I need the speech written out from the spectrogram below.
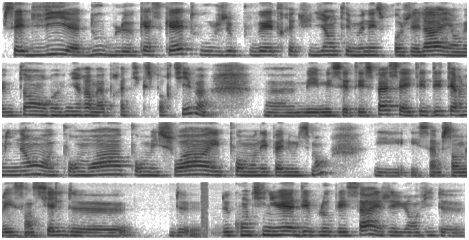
cette vie à double casquette où je pouvais être étudiante et mener ce projet-là et en même temps en revenir à ma pratique sportive. Euh, mais, cet espace a été déterminant pour moi, pour mes choix et pour mon épanouissement. Et, ça me semblait essentiel de, de, continuer à développer ça et j'ai eu envie de,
